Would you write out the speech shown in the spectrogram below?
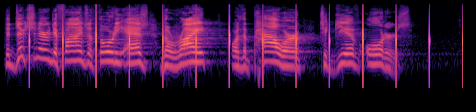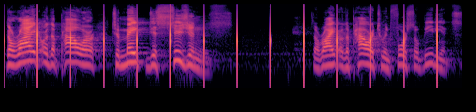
The dictionary defines authority as the right or the power to give orders, the right or the power to make decisions, the right or the power to enforce obedience.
